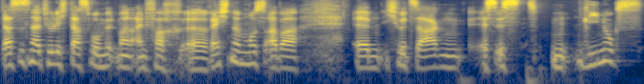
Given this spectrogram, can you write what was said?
Das ist natürlich das, womit man einfach äh, rechnen muss, aber ähm, ich würde sagen, es ist Linux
